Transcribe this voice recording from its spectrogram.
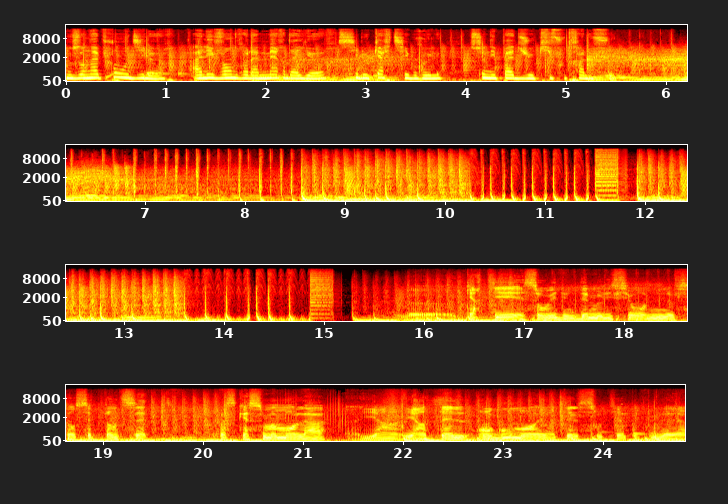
Nous en appelons aux dealers. Allez vendre la merde ailleurs. Si le quartier brûle, ce n'est pas Dieu qui foutra le feu. Le quartier est sauvé d'une démolition en 1977. Parce qu'à ce moment-là, il y, a un tel engouement et un tel soutien populaire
